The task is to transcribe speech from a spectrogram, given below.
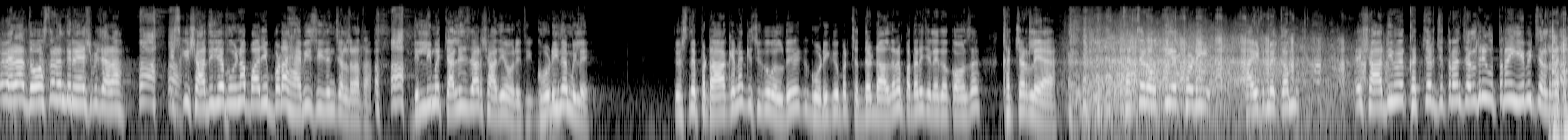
मेरा दोस्त है ना दिनेश बेचारा। इसकी शादी जब हुई ना पाजी बड़ा हैवी सीज़न चल रहा था। दिल्ली में चालीस हज़ार शादियाँ हो रही थी घोड़ी ना मिले। तो इसने पटा के ना किसी को बोल दिया कि घोड़ी के ऊपर चद्दर डाल देना पता नहीं चलेगा कौन सा खच्चर ले आया। खच्चर होती है थोड़ी हाइट में कम। ये शादी में खच्चर जितना चल रही उतना ये भी चल रहा है।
